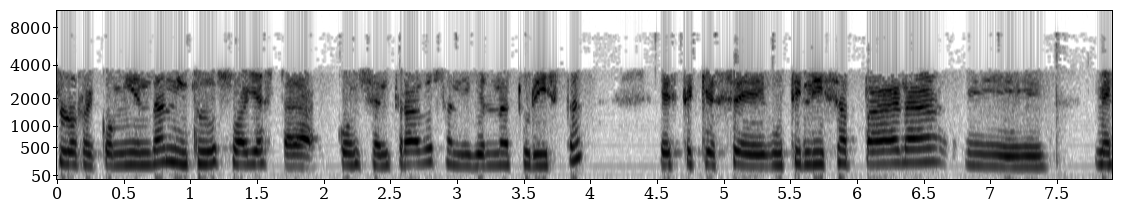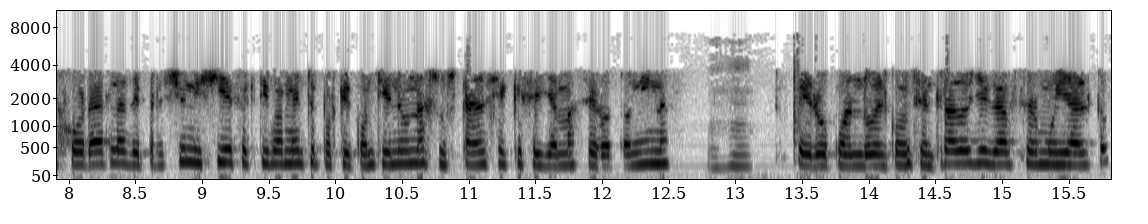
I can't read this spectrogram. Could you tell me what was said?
lo recomiendan, incluso hay hasta concentrados a nivel naturista, este que se utiliza para eh, mejorar la depresión y sí, efectivamente, porque contiene una sustancia que se llama serotonina. Pero cuando el concentrado llega a ser muy alto,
